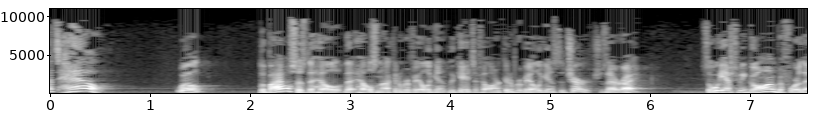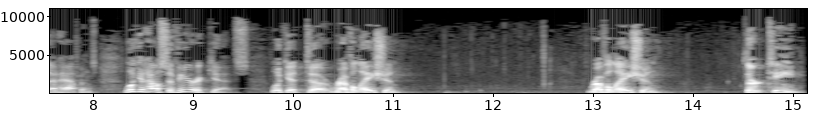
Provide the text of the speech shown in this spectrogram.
That's hell. Well, the Bible says the hell, that hell's not going to prevail against the gates of hell aren't going to prevail against the church. Is that right? So we have to be gone before that happens. Look at how severe it gets. Look at uh, Revelation. Revelation 13.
